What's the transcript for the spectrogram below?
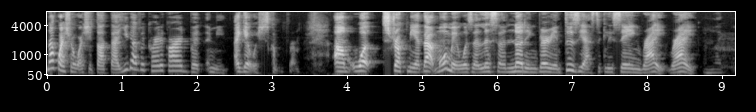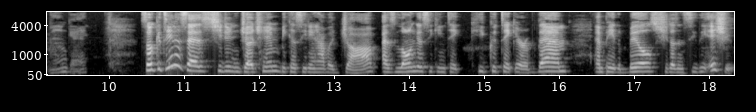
Not quite sure why she thought that. You have a credit card, but I mean, I get where she's coming from. Um, what struck me at that moment was Alyssa nodding very enthusiastically, saying, Right, right. I'm like, okay. So Katina says she didn't judge him because he didn't have a job. As long as he can take he could take care of them and pay the bills, she doesn't see the issue.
